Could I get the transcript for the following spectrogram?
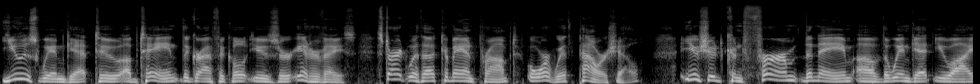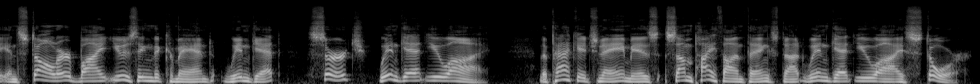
Use Winget to obtain the graphical user interface. Start with a command prompt or with PowerShell. You should confirm the name of the Winget UI installer by using the command winget search winget UI. The package name is somepythonthings.wingetui store.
